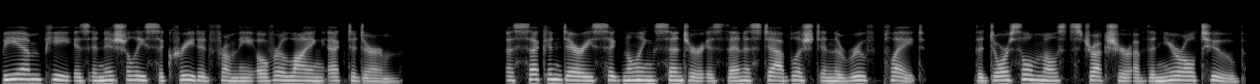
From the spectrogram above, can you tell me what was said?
BMP is initially secreted from the overlying ectoderm. A secondary signaling center is then established in the roof plate, the dorsal-most structure of the neural tube.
